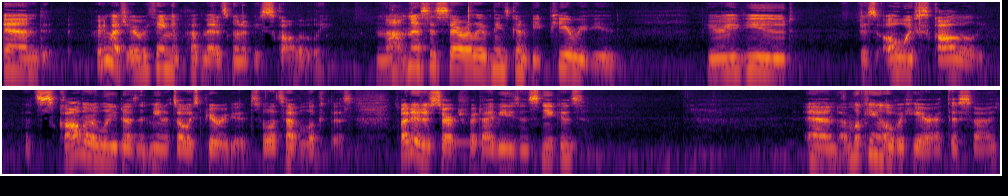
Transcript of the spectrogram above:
And pretty much everything in PubMed is going to be scholarly. Not necessarily everything's going to be peer-reviewed. Peer-reviewed is always scholarly, but scholarly doesn't mean it's always peer-reviewed. So let's have a look at this. So I did a search for diabetes and sneakers, and I'm looking over here at this side.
